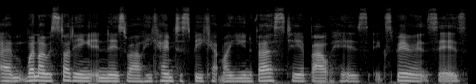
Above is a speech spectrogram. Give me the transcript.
um, when I was studying in Israel. He came to speak at my university about his experiences,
